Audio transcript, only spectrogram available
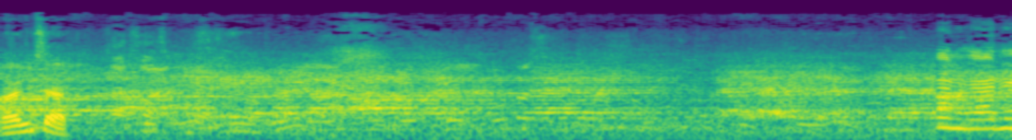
రండి సార్ కానీ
